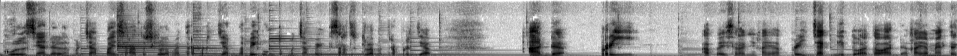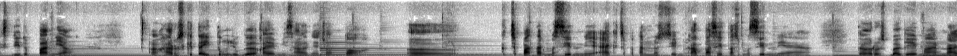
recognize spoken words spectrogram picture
goalsnya adalah mencapai 100 km per jam. Tapi untuk mencapai 100 km per jam ada pre apa istilahnya kayak pre check gitu atau ada kayak matrix di depan yang uh, harus kita hitung juga. Kayak misalnya contoh uh, kecepatan mesinnya eh kecepatan mesin kapasitas mesinnya terus bagaimana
